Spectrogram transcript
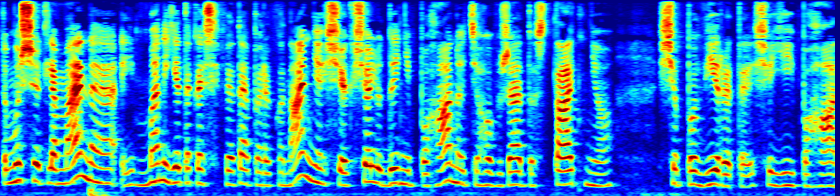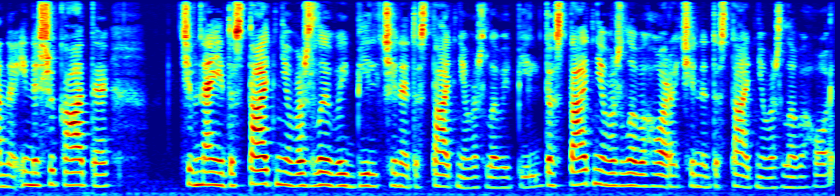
Тому що для мене і в мене є таке святе переконання, що якщо людині погано, цього вже достатньо, щоб повірити, що їй погано, і не шукати, чи в неї достатньо важливий біль, чи недостатньо важливий біль, достатньо важливе горе, чи недостатньо важливе горе.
